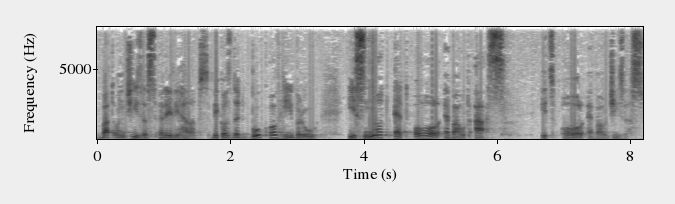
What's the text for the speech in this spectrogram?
but on Jesus really helps because the book of Hebrew is not at all about us, it's all about Jesus.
